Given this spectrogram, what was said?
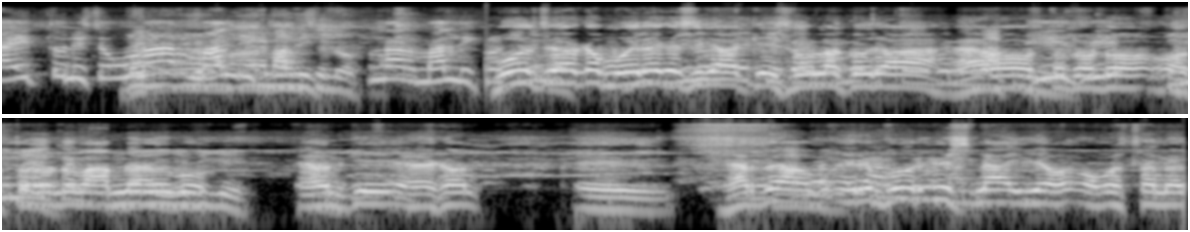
দায়িত্ব নিচ্ছে ওনার মালিক ওনার মালিক। বলছে ওকে মরে গেছি কে সোলা কইরা হ্যাঁ রইব এখন কি এখন এই হ্যাঁ পরিবেশ নাই যে অবস্থা নাই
